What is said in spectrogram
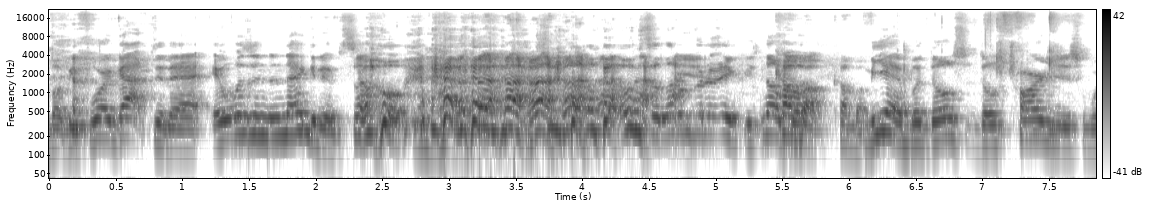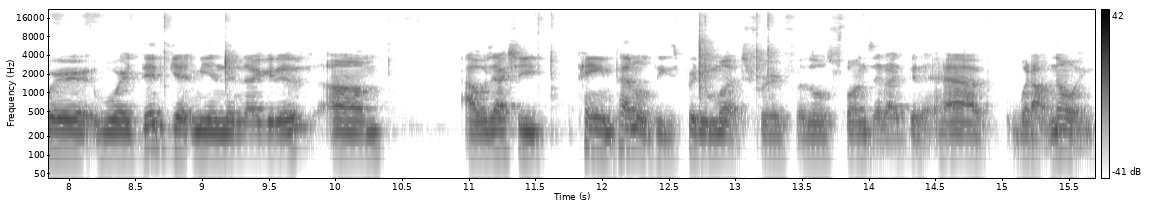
but before it got to that, it was in the negative. So, so it was a little bit of increase. No, come but, up, come up. yeah, but those those charges where where it did get me in the negative, um, I was actually paying penalties pretty much for for those funds that I didn't have without knowing,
